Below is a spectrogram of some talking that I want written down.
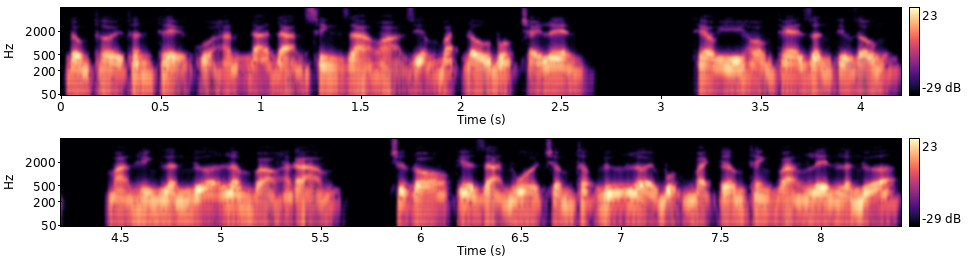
đồng thời thân thể của hắn đã đản sinh ra hỏa diễm bắt đầu bốc cháy lên. Theo ý hòm the dần tiếng giống, màn hình lần nữa lâm vào hắc ám, trước đó kia giản mua trầm thấp nữ lời buộc bạch âm thanh vang lên lần nữa.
